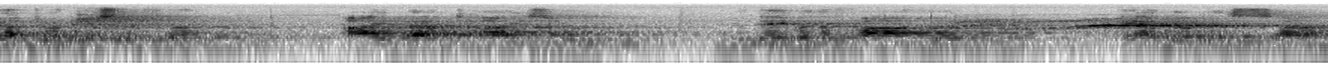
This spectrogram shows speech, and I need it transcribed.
Leandro Christopher, I baptize you in the name of the Father, and of the Son,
